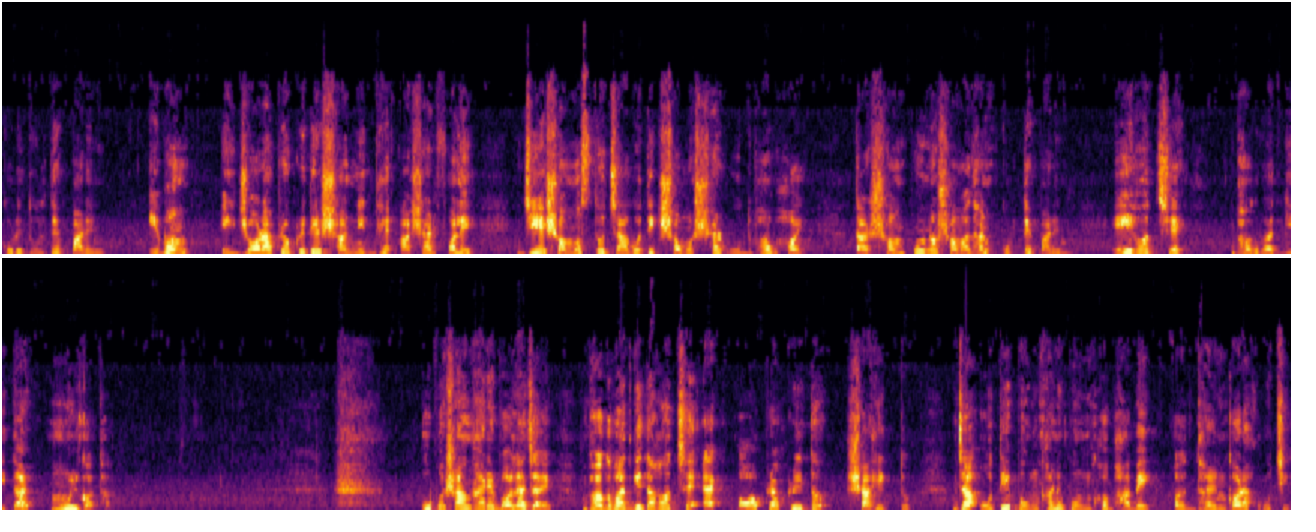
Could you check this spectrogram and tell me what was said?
করে তুলতে পারেন এবং এই জড়া প্রকৃতির সান্নিধ্যে আসার ফলে যে সমস্ত জাগতিক সমস্যার উদ্ভব হয়, তার সম্পূর্ণ সমাধান করতে পারেন। এই হচ্ছে ভগবদ্গীতার মূল কথা। উপসংহারে বলা যায় ভগবদ্গীতা হচ্ছে এক অপ্রাকৃত সাহিত্য যা অতি পুঙ্খানুপুঙ্খভাবে অধ্যয়ন করা উচিত।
